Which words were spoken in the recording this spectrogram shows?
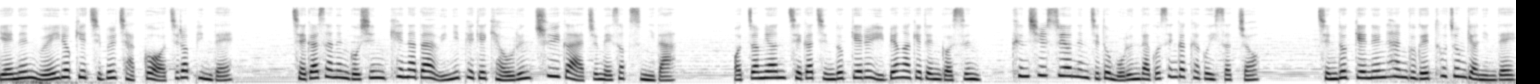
얘는 왜 이렇게 집을 자꾸 어지럽힌대? 제가 사는 곳인 캐나다 위니펙의 겨울은 추위가 아주 매섭습니다. 어쩌면 제가 진돗개를 입양하게 된 것은 큰 실수였는지도 모른다고 생각하고 있었죠. 진돗개는 한국의 토종견인데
